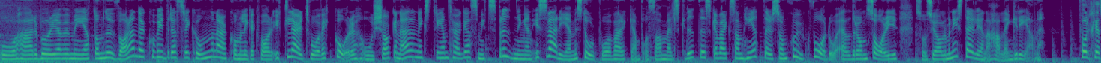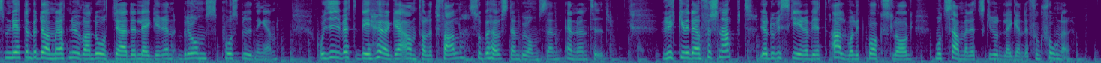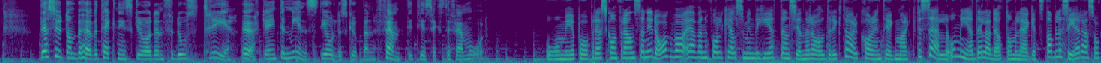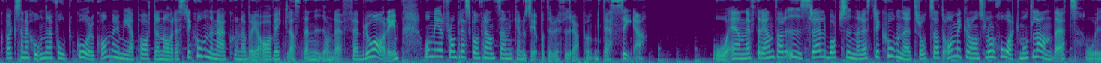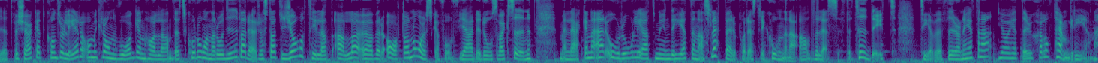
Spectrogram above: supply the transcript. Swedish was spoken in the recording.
Och här börjar vi med att de nuvarande covid-restriktionerna kommer ligga kvar ytterligare två veckor. Orsaken är den extremt höga smittspridningen i Sverige med stor påverkan på samhällskritiska verksamheter som sjukvård och äldreomsorg. Socialminister Lena Hallengren. Folkhälsomyndigheten bedömer att nuvarande åtgärder lägger en broms på spridningen. Och givet det höga antalet fall så behövs den bromsen ännu en tid. Rycker vi den för snabbt, ja då riskerar vi ett allvarligt bakslag mot samhällets grundläggande funktioner. Dessutom behöver täckningsgraden för dos 3 öka, inte minst i åldersgruppen 50 till 65 år. Och med på presskonferensen idag var även Folkhälsomyndighetens generaldirektör Karin Tegmark Wisell och meddelade att om läget stabiliseras och vaccinationerna fortgår kommer merparten av restriktionerna kunna börja avvecklas den 9 februari. Och mer från presskonferensen kan du se på tv4.se. Och en efter en tar Israel bort sina restriktioner trots att omikron slår hårt mot landet. Och I ett försök att kontrollera omikronvågen har landets coronarådgivare röstat ja till att alla över 18 år ska få en fjärde dos vaccin. Men läkarna är oroliga att myndigheterna släpper på restriktionerna alldeles för tidigt. TV4-nyheterna, jag heter Charlotte Hemgren.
